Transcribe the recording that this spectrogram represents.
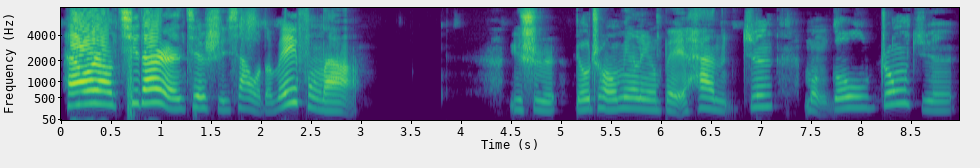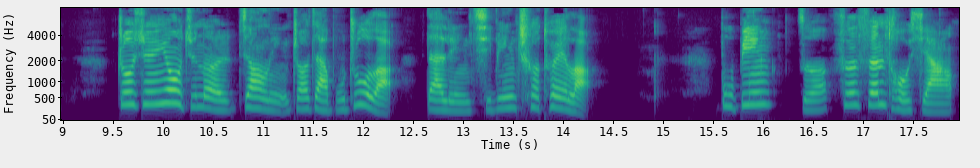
还要让契丹人见识一下我的威风呢。”于是，刘崇命令北汉军猛攻中军，周军右军的将领招架不住了，带领骑兵撤退了，步兵则纷纷投降。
